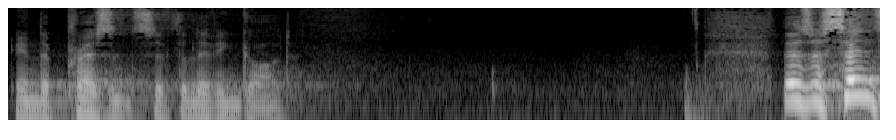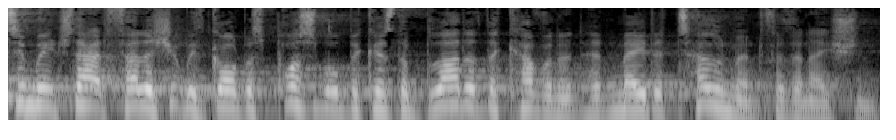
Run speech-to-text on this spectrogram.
in the presence of the living God. There's a sense in which that fellowship with God was possible because the blood of the covenant had made atonement for the nation.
